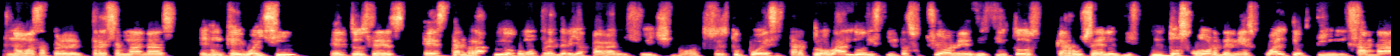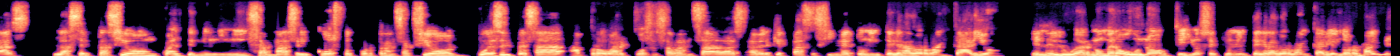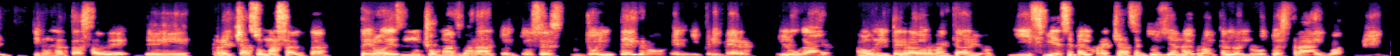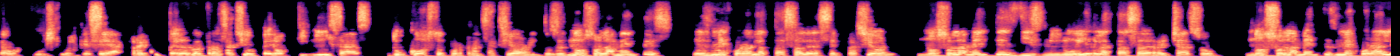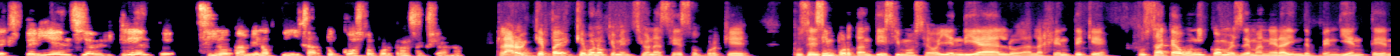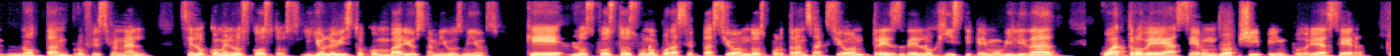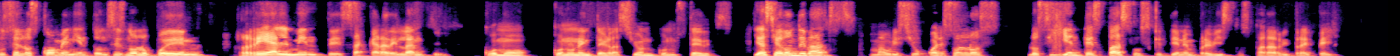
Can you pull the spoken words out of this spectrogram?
no vas a perder tres semanas en un KYC, entonces, es tan rápido como aprender y apagar un switch, ¿no? Entonces, tú puedes estar probando distintas opciones, distintos carruseles, distintos órdenes, cuál te optimiza más la aceptación, cuál te minimiza más el costo por transacción. Puedes empezar a probar cosas avanzadas, a ver qué pasa si meto un integrador bancario en el lugar número uno, que yo sé que un integrador bancario normalmente tiene una tasa de, de rechazo más alta, pero es mucho más barato. Entonces, yo integro en mi primer lugar a un integrador bancario y si ese me lo rechaza, entonces ya no hay bronca, lo enruto a Stripe o a o a Push o el que sea, recuperas la transacción, pero optimizas tu costo por transacción. Entonces, no solamente es, es mejorar la tasa de aceptación, no solamente es disminuir la tasa de rechazo, no solamente es mejorar la experiencia del cliente, sino también optimizar tu costo por transacción. ¿no? Claro, y qué, bueno que mencionas eso, porque pues es importantísimo. O sea, hoy en día a la gente que pues saca un e-commerce de manera independiente, no tan profesional, se lo comen los costos. Y yo lo he visto con varios amigos míos, que los costos, uno por aceptación, dos por transacción, tres de logística y movilidad, cuatro de hacer un dropshipping, podría ser, pues se los comen y entonces no lo pueden realmente sacar adelante como con una integración con ustedes. ¿Y hacia dónde vas, Mauricio? ¿Cuáles son los, los siguientes pasos que tienen previstos para RetryPay?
